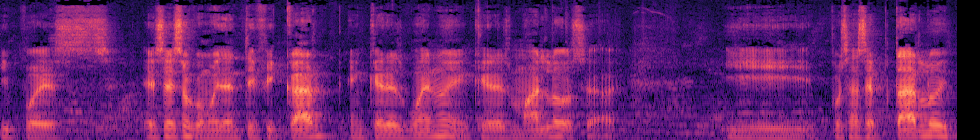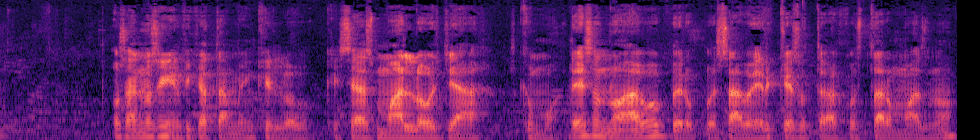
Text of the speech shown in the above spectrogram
y pues es eso como identificar en qué eres bueno y en qué eres malo, o sea, y pues aceptarlo. Y, o sea, no significa también que lo que seas malo ya, como de eso no hago, pero pues saber que eso te va a costar más, ¿no?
